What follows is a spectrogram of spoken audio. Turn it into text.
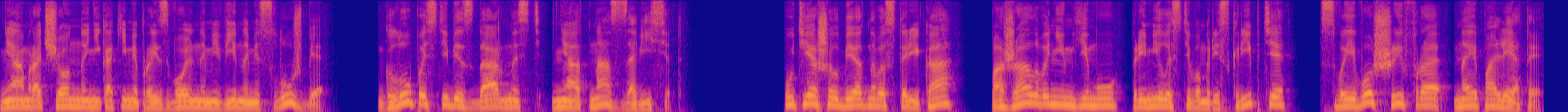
не омраченной никакими произвольными винами службе, глупость и бездарность не от нас зависит. Утешил бедного старика пожалованием ему при милостивом рескрипте своего шифра на эполеты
